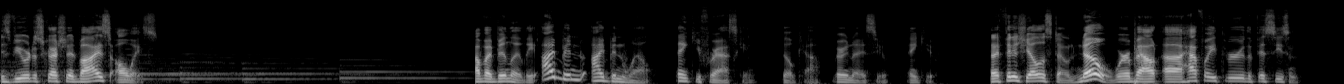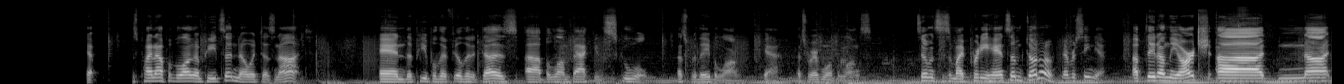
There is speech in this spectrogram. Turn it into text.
Is viewer discretion advised? Always. How have I been lately? I've been I've been well. Thank you for asking, Milk Cow. Very nice of you. Thank you. Did I finish Yellowstone? No, we're about uh, halfway through the fifth season. Yep. Does pineapple belong on pizza? No, it does not. And the people that feel that it does uh, belong back in school. That's where they belong. Yeah, that's where everyone belongs. Someone says, am I pretty handsome? Don't know. Never seen you. Update on the arch? Uh, not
